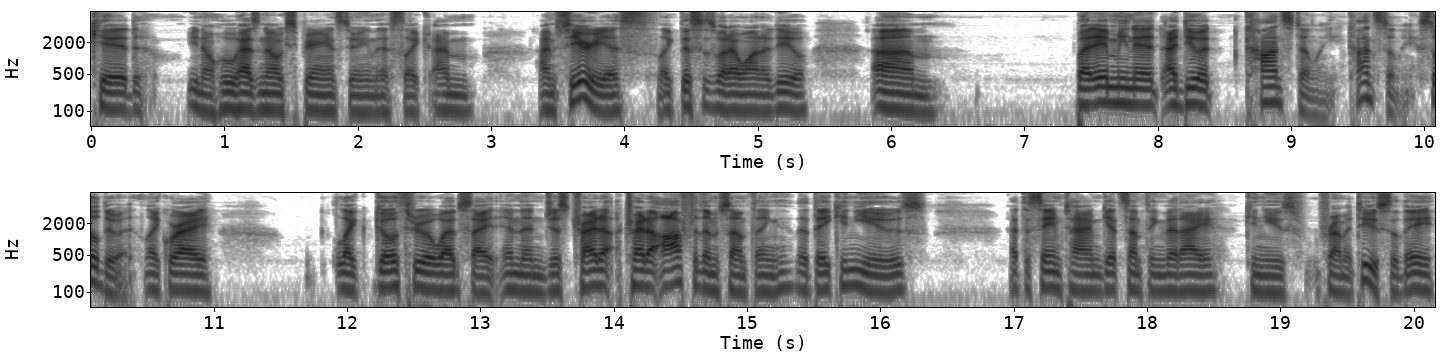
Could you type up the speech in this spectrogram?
kid, you know, who has no experience doing this. Like I'm I'm serious. Like this is what I want to do. Um, but I mean, it. I do it constantly, constantly. Still do it. Like where I like go through a website and then just try to try to offer them something that they can use. At the same time, get something that I can use from it too. So they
